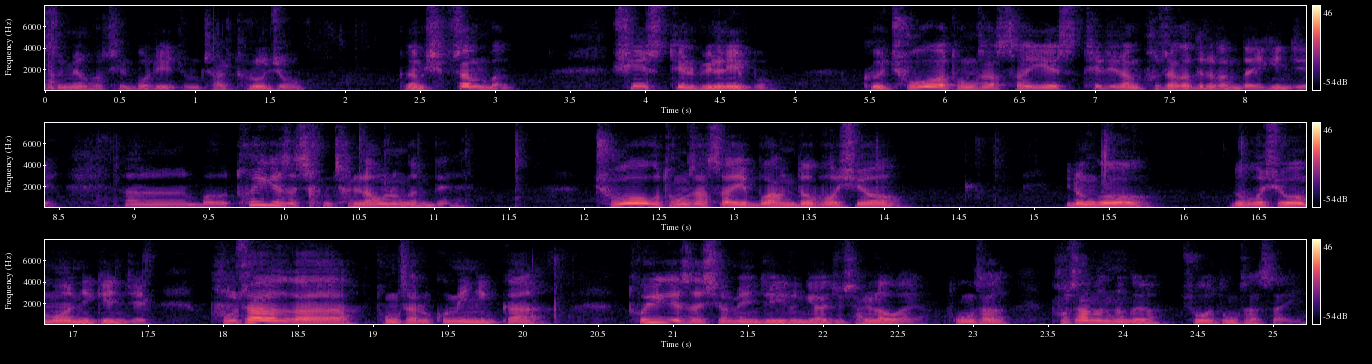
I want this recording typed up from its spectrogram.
쓰면 훨씬 머리에 좀 잘 들어오죠. 그 다음 13번 She still believe 그 주어와 동사 사이에 still이란 부사가 들어간다. 이게 이제 어, 뭐 토익에서 참 잘 나오는 건데 주어하고 동사 사이에 뭐 한번 넣어보시오. 이런 거 넣어보시오 하면 이게 이제 부사가 동사를 꾸미니까 토익에서 시험에 이제 이런 게 아주 잘 나와요. 동사 부사 넣는 거요. 주어 동사 사이.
